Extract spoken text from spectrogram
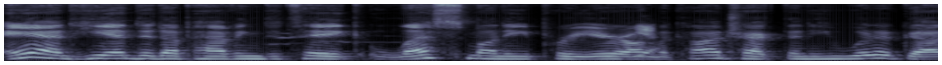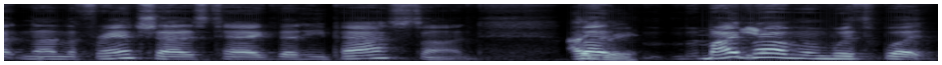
And he ended up having to take less money per year on Yeah. the contract than he would have gotten on the franchise tag that he passed on. I But agree. my Yeah. problem with what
